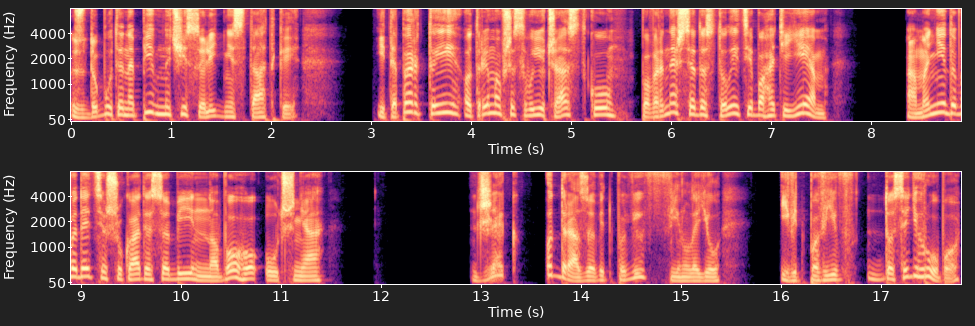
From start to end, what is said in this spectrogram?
здобути на півночі солідні статки. І тепер ти, отримавши свою частку, повернешся до столиці багатієм, а мені доведеться шукати собі нового учня. Джек одразу відповів Фінлею і відповів досить грубо,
